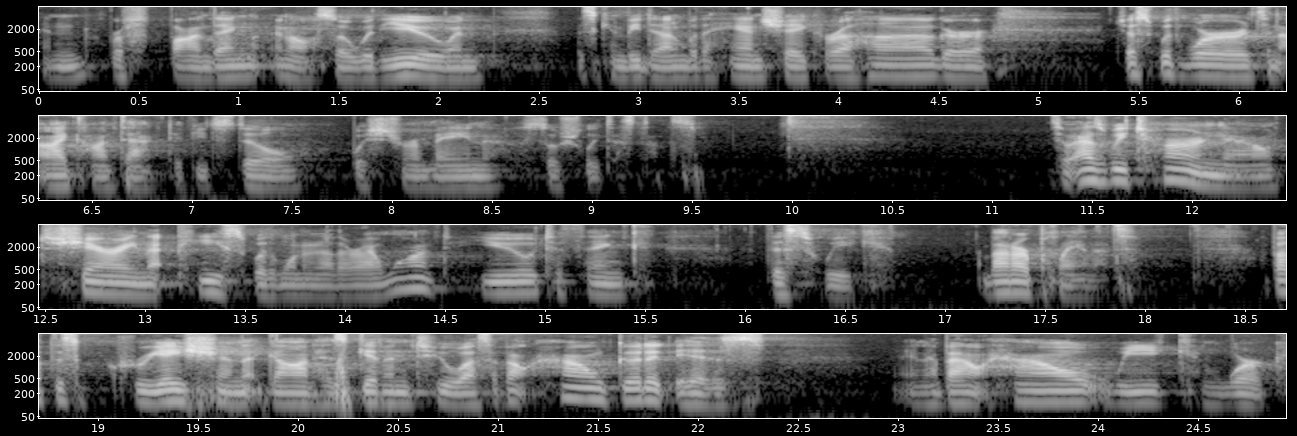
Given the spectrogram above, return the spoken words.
and responding and also with you. And this can be done with a handshake or a hug, or just with words and eye contact if you still wish to remain socially distanced. So, as we turn now to sharing that peace with one another, I want you to think this week about our planet, about this creation that God has given to us, about how good it is, and about how we can work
